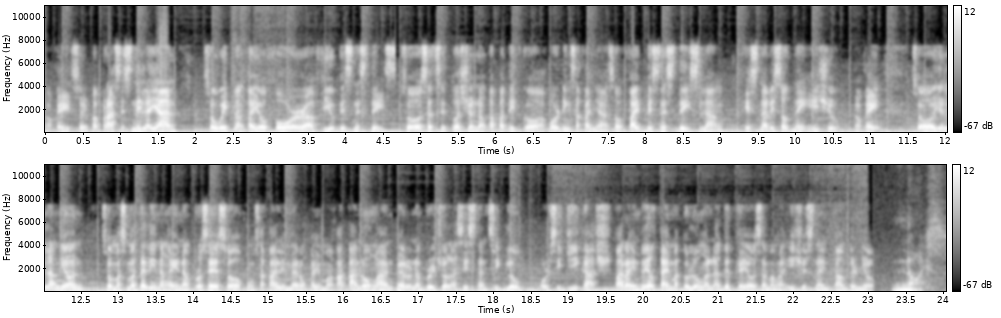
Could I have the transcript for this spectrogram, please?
Okay? So, ipaprocess nila yan. So, wait lang kayo for a few business days. So, sa sitwasyon ng kapatid ko, according sa kanya, so 5 business days lang is na-resolve na yung issue. Okay? So, yun lang yon. So, mas madali na ngayon ang proseso kung sakaling meron kayong mga katanungan, meron na virtual assistant si Globe or si Gcash para in real time matulungan agad kayo sa mga issues na encounter nyo. Nice.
